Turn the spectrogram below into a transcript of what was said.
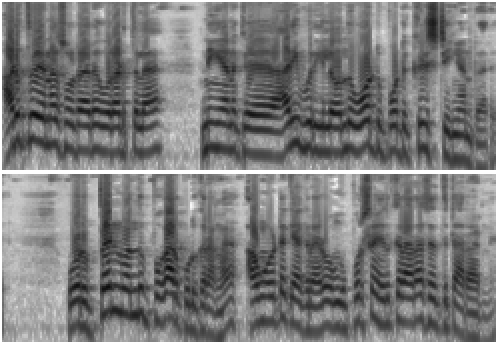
அடுத்தது என்ன சொல்கிறாரு ஒரு இடத்துல நீங்கள் எனக்கு அறிகுறியில் வந்து ஓட்டு போட்டு கிழிச்சிட்டீங்கன்றாரு. ஒரு பெண் வந்து புகார் கொடுக்குறாங்க. அவங்ககிட்ட கேட்குறாரு உங்கள் புருஷன் இருக்கிறாரா செத்துட்டாரான்னு.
